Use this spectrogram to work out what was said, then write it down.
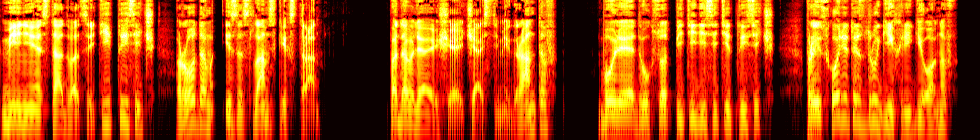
менее 120 тысяч родом из исламских стран. Подавляющая часть иммигрантов, более 250 тысяч, происходит из других регионов,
